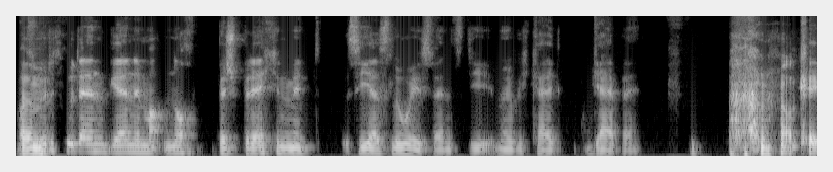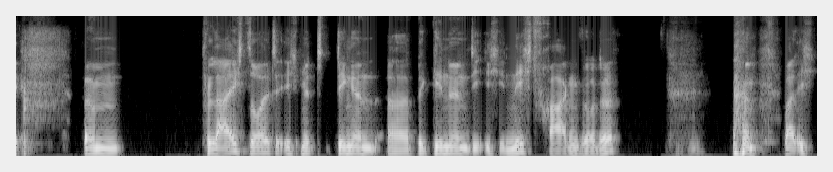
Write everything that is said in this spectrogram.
Was ähm, würdest du denn gerne noch besprechen mit C.S. Lewis, wenn es die Möglichkeit gäbe? Okay. Ähm, Vielleicht sollte ich mit Dingen äh, beginnen, die ich ihn nicht fragen würde, mhm. weil ich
